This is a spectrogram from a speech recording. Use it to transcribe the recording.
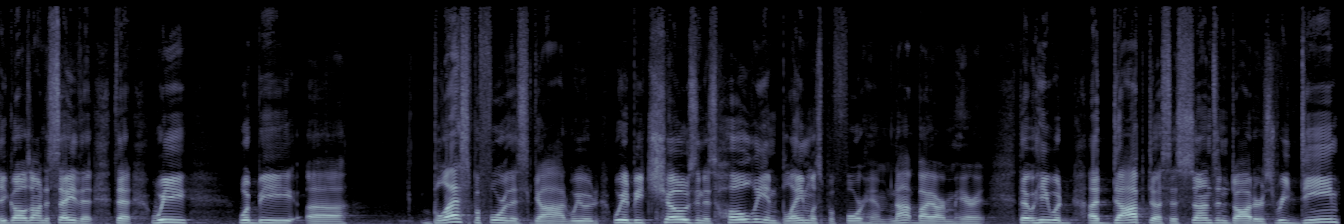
He goes on to say that, that we would be uh, blessed before this God. We would, we would be chosen as holy and blameless before Him, not by our merit. That He would adopt us as sons and daughters, redeem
